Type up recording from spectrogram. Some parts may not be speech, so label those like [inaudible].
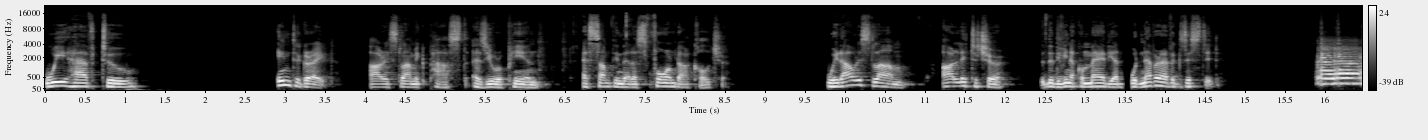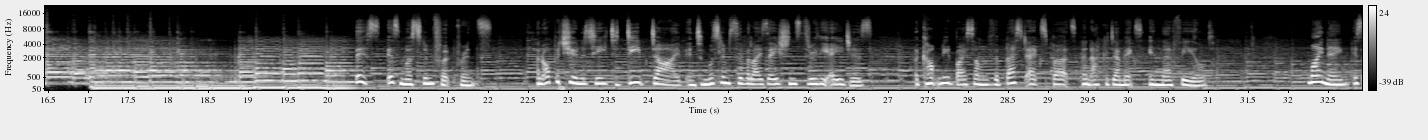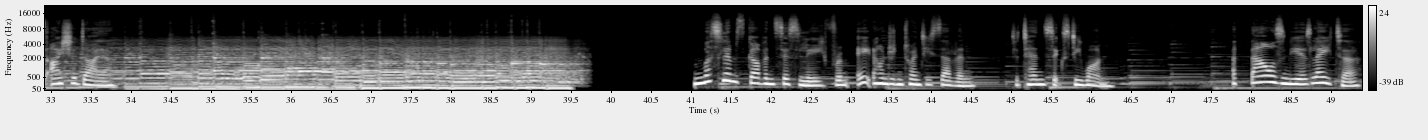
we have to integrate our Islamic past as European as something that has formed our culture. Without Islam, our literature, the Divina Commedia, would never have existed. This is Muslim Footprints, an opportunity to deep dive into Muslim civilizations through the ages, accompanied by some of the best experts and academics in their field. My name is Aisha Daya. Muslims governed Sicily from 827 to 1061. A thousand years later,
